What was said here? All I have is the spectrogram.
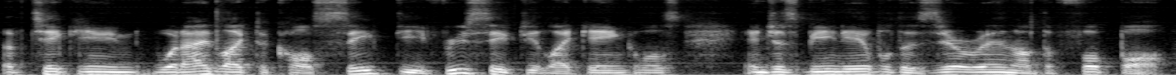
of taking what I'd like to call safety, free safety like angles, and just being able to zero in on the football.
